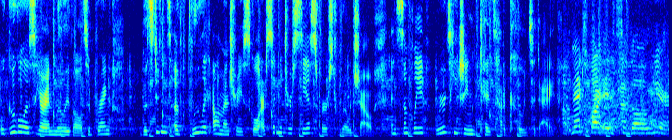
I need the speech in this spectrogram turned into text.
Well, Google is here in Louisville to bring the students of Blue Lick Elementary School our signature CS First Roadshow. And simply, we're teaching kids how to code today. Next part is to go here.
